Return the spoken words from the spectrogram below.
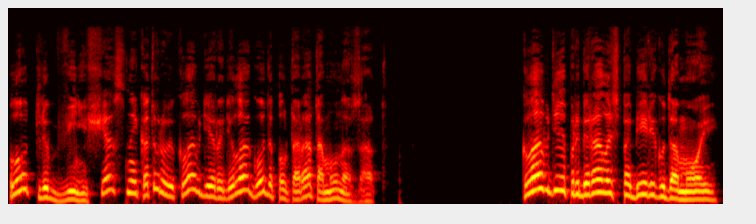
плод любви несчастной, которую Клавдия родила года полтора тому назад. Клавдия пробиралась по берегу домой.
